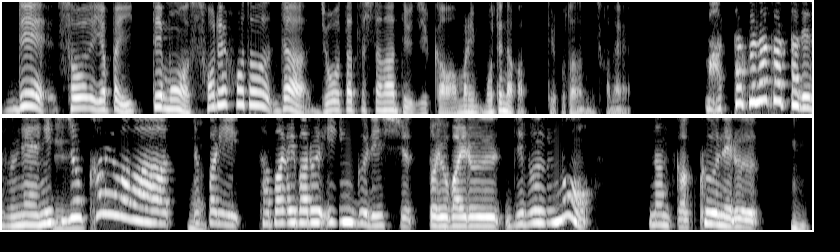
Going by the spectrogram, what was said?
で、そう、やっぱり言っても、それほど、じゃあ、上達したなっていう実感はあんまり持てなかったっていうことなんですかね。全くなかったですね。日常会話は、うんやっぱり survival English と呼ばれる自分の、なんか食う寝るうん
